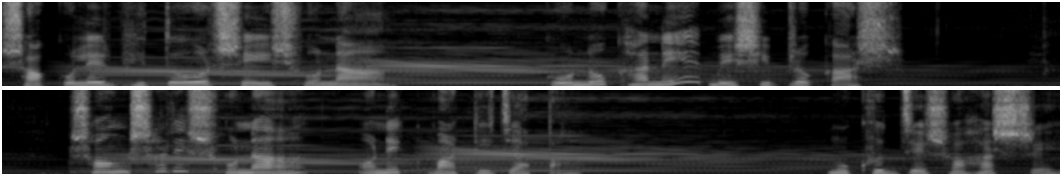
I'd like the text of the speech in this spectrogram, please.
সকলের ভিতর সেই সোনা, কোনোখানে বেশি প্রকাশ। সংসারে সোনা অনেক মাটি চাপা। মুখুজ্জে সহাস্যে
